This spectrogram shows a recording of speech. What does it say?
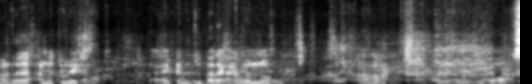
মাজারের সামনে চলে এসেছে। এখানে জুতা রাখার জন্য বক্স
